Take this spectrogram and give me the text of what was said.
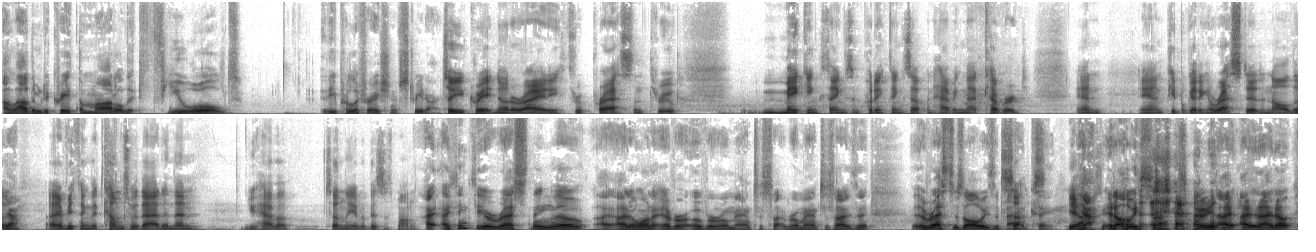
allowed them to create the model that fueled the proliferation of street art. So you create notoriety through press and through making things and putting things up and having that covered, and and people getting arrested and all the Yeah. uh, everything that comes with that, and then you have a suddenly have a business model. I, I think the arrest thing, though, I, I don't want to ever over romanticize romanticize it. Arrest is always a bad Sucks. thing. Yeah. it always sucks. I mean, I, I, I don't,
